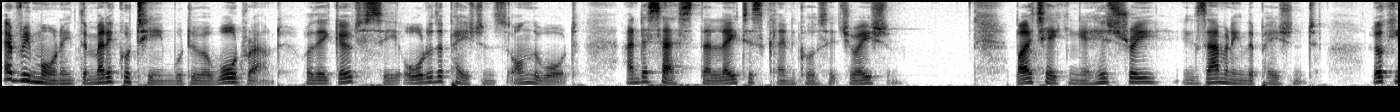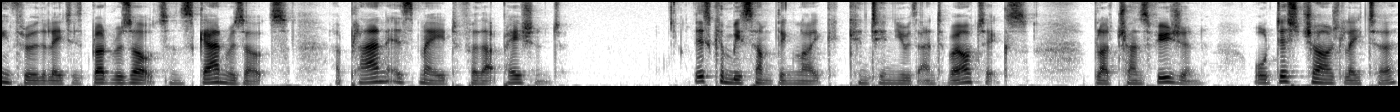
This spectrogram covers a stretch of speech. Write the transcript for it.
Every morning, the medical team will do a ward round where they go to see all of the patients on the ward and assess their latest clinical situation. By taking a history, examining the patient, looking through the latest blood results and scan results, a plan is made for that patient. This can be something like continue with antibiotics, blood transfusion, or discharge later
